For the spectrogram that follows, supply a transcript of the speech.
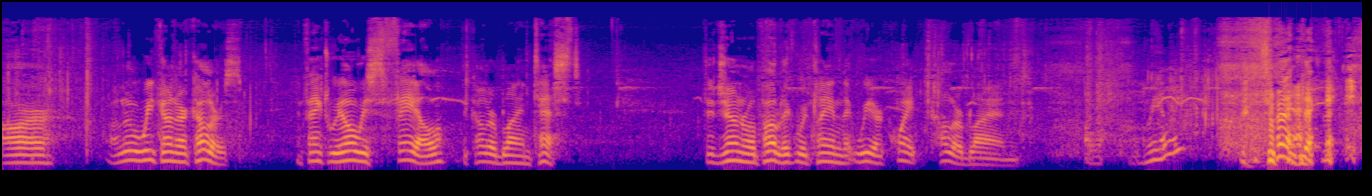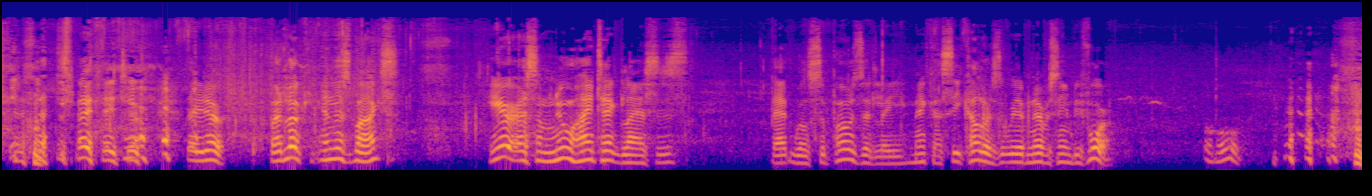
are a little weak on our colors. In fact, we always fail the colorblind test. The general public would claim that we are quite colorblind. Really? That's right. That's right, they do. They do. But look, in this box, here are some new high-tech glasses that will supposedly make us see colors that we have never seen before. Oh.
